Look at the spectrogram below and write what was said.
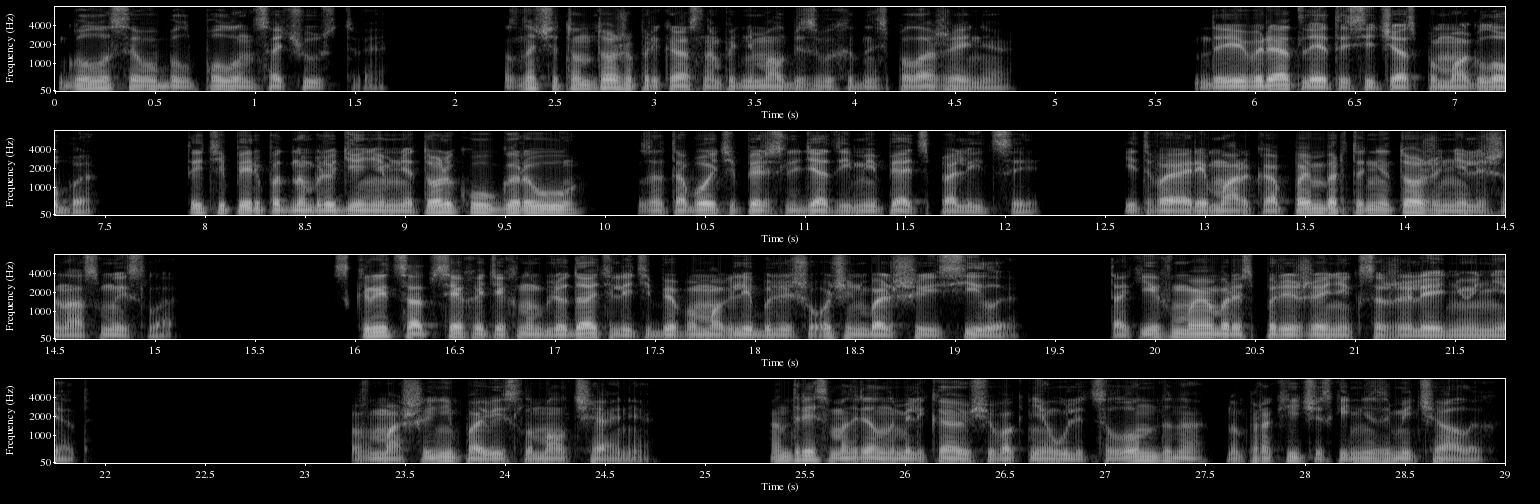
Голос его был полон сочувствия. Значит, он тоже прекрасно понимал безвыходность положения. Да и вряд ли это сейчас помогло бы. Ты теперь под наблюдением не только у ГРУ, за тобой теперь следят ими пять с полиции. И твоя ремарка о Пембертоне тоже не лишена смысла. Скрыться от всех этих наблюдателей тебе помогли бы лишь очень большие силы. Таких в моем распоряжении, к сожалению, нет. В машине повисло молчание. Андрей смотрел на мелькающие в окне улицы Лондона, но практически не замечал их.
